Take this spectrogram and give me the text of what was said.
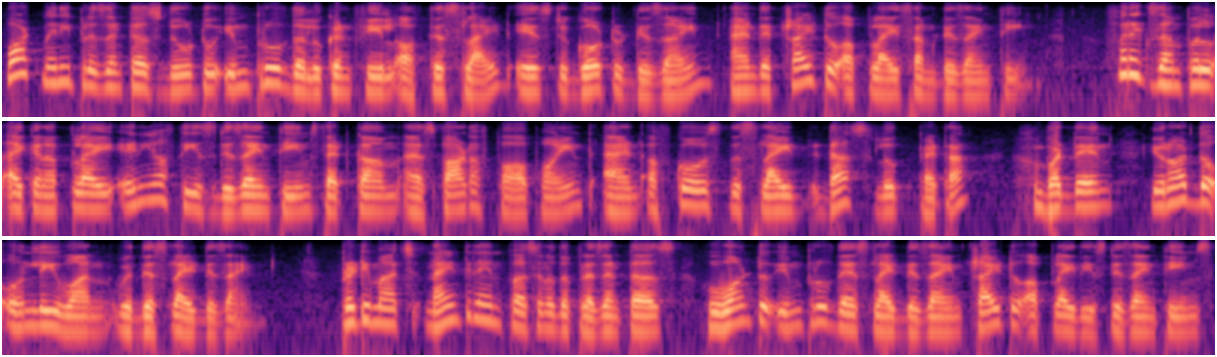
What many presenters do to improve the look and feel of this slide is to go to design and they try to apply some design theme. For example, I can apply any of these design themes that come as part of PowerPoint and of course the slide does look better. But then you're not the only one with this slide design. Pretty much 99% of the presenters who want to improve their slide design try to apply these design themes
